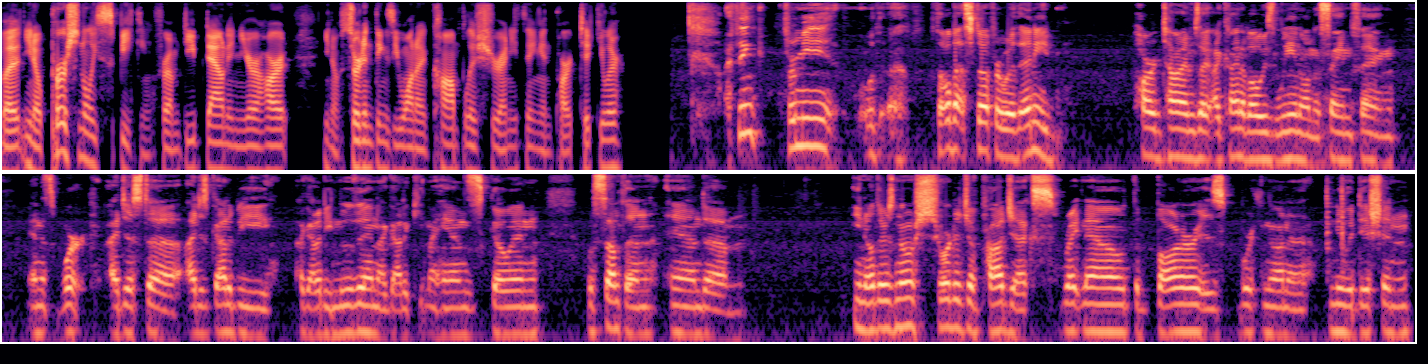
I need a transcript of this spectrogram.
But, you know, personally speaking, from deep down in your heart, you know, certain things you want to accomplish or anything in particular? I think for me, with, uh, with all that stuff or with any hard times, I, I kind of always lean on the same thing, and it's work. I just, uh, I just got to be, I got to be moving. I got to keep my hands going with something, and um, you know, there's no shortage of projects right now. The bar is working on a new addition,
